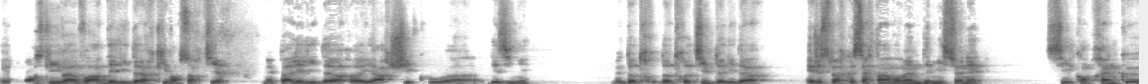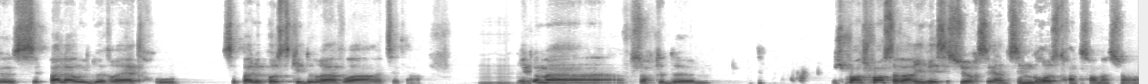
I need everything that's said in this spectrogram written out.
Et je pense qu'il va y avoir des leaders qui vont sortir, mais pas les leaders hiérarchiques ou désignés mais d'autres types de leaders. Et j'espère que certains vont même démissionner s'ils comprennent que c'est pas là où ils devraient être ou c'est pas le poste qu'ils devraient avoir, etc. Y a comme une sorte de. Je pense, je pense que ça va arriver, c'est sûr. C'est une grosse transformation.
